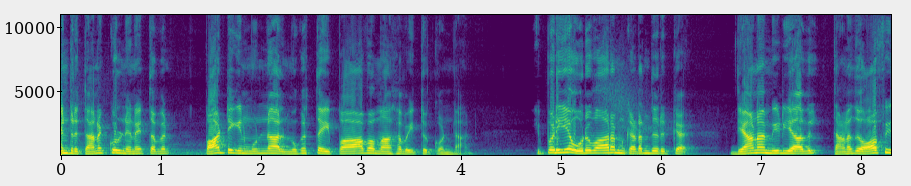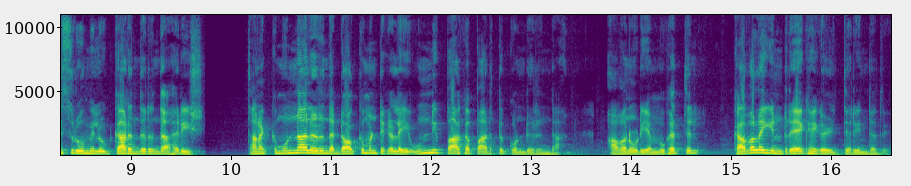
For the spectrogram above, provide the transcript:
என்று தனக்குள் நினைத்தவன் பாட்டியின் முன்னால் முகத்தை பாவமாக வைத்து கொண்டான். இப்படியே ஒரு வாரம் கடந்திருக்க தியானா மீடியாவில் தனது ஆஃபீஸ் ரூமில் உட்கார்ந்திருந்த ஹரிஷ் தனக்கு முன்னால் இருந்த டாக்குமெண்ட்டுகளை உன்னிப்பாக பார்த்து கொண்டிருந்தான். அவனுடைய முகத்தில் கவலையின் ரேகைகள் தெரிந்தது.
